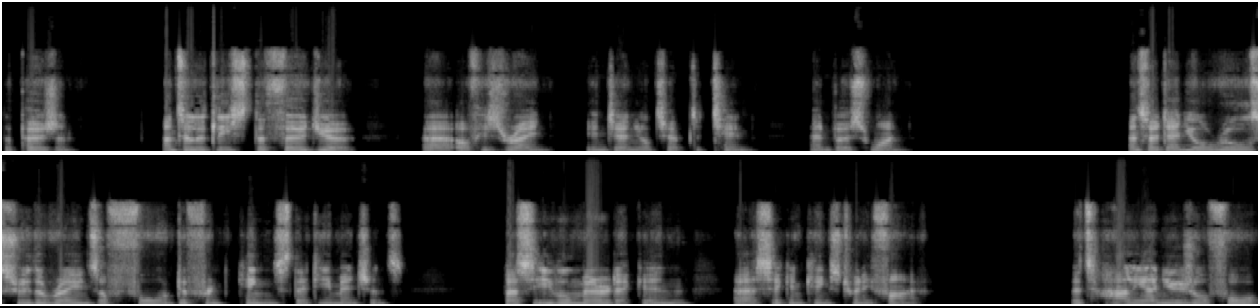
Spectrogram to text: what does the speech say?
the Persian until at least the third year uh, of his reign in Daniel chapter 10 and verse 1. And so Daniel rules through the reigns of four different kings that he mentions, plus evil Merodach in uh, 2 Kings 25. It's highly unusual for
